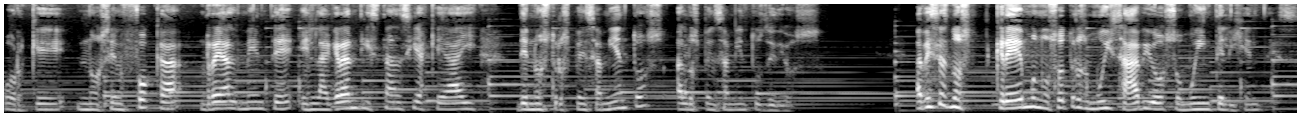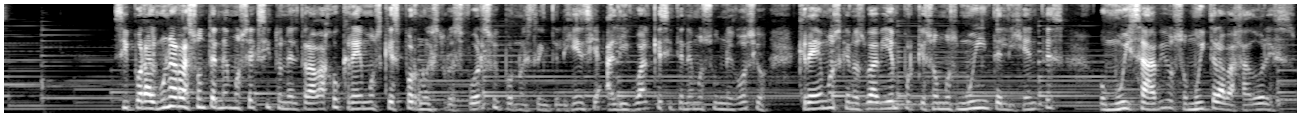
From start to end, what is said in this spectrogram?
porque nos enfoca realmente en la gran distancia que hay de nuestros pensamientos a los pensamientos de Dios. A veces nos creemos nosotros muy sabios o muy inteligentes. Si por alguna razón tenemos éxito en el trabajo, creemos que es por nuestro esfuerzo y por nuestra inteligencia, al igual que si tenemos un negocio, creemos que nos va bien porque somos muy inteligentes o muy sabios o muy trabajadores.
